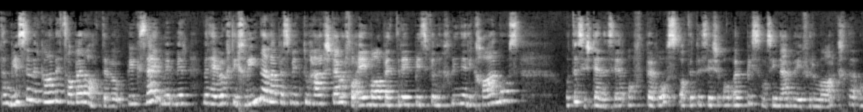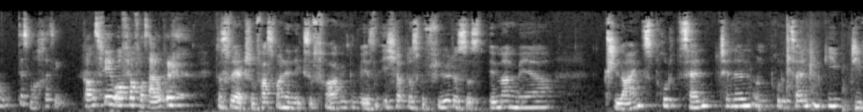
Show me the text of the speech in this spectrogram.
dann müssen wir gar nicht so beraten. Weil, wie gesagt, wir, wir, wir haben wirklich die kleinen Lebensmittelhersteller, von einem Betrieb bis vielleicht kleinere KMUs. Und das ist denen sehr oft bewusst oder das ist auch etwas, was sie dann vermarkten wollen und das machen sie ganz viel, oft schon von selber. Das wäre jetzt schon fast meine nächste Frage gewesen. Ich habe das Gefühl, dass es immer mehr Kleinstproduzentinnen und Produzenten gibt, die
